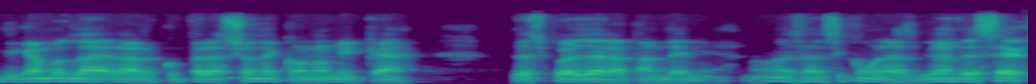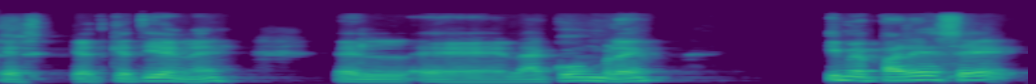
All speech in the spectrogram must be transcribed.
digamos, la recuperación económica después de la pandemia, ¿no? Es así como las grandes ejes que, que tiene el, eh, la cumbre. Y me parece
